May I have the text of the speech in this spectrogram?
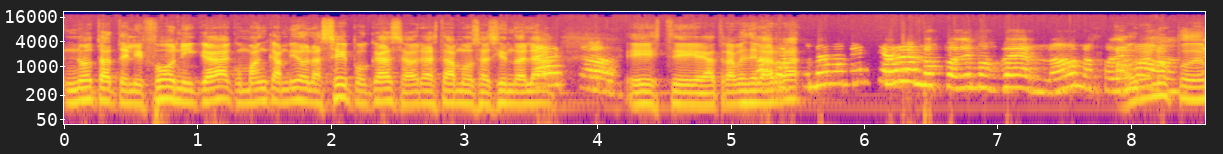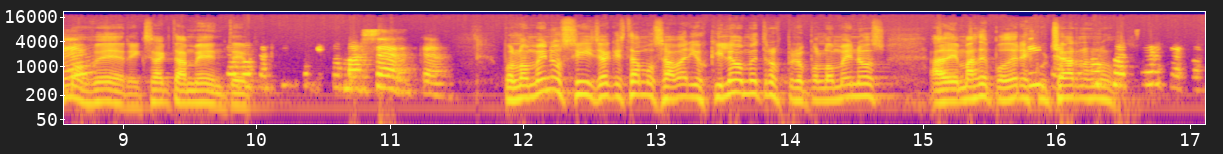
nota telefónica, como han cambiado las épocas, ahora estamos haciéndola Exacto. este, a través de la radio. Afortunadamente ahora nos podemos ver, ¿no? Nos podemos Ahora nos podemos ver, exactamente. Estamos aquí un poquito más cerca. Por lo menos sí, ya que estamos a varios kilómetros, pero por lo menos, además de poder Sí, escucharnos, estamos nos, más cerca con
